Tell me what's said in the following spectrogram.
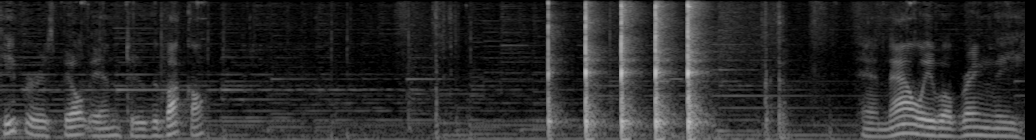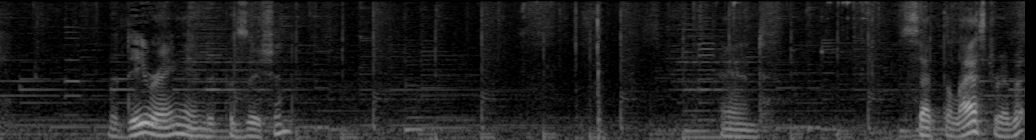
keeper is built into the buckle. And now we will bring the, the D-ring into position. And set the last rivet.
